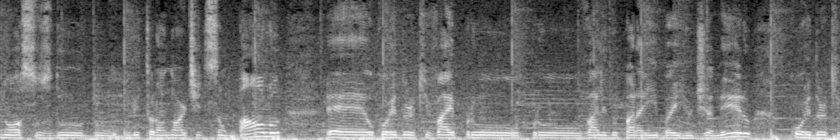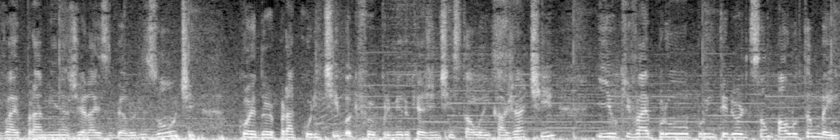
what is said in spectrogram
nossos do, do, do litoral norte de São Paulo, é, o corredor que vai pro, pro Vale do Paraíba e Rio de Janeiro, corredor que vai para Minas Gerais e Belo Horizonte, corredor para Curitiba, que foi o primeiro que a gente instalou em. Cajati, e o que vai pro, pro interior de São Paulo também.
